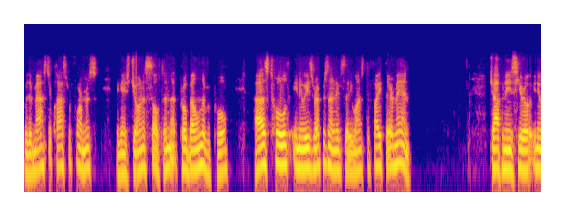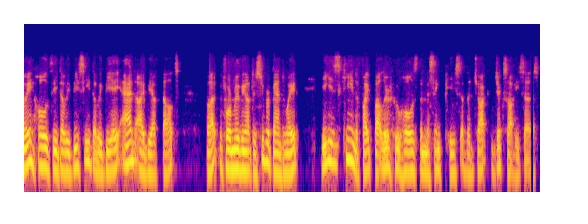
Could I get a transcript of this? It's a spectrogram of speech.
with a masterclass performance against Jonas Sultan at Pro Bell in Liverpool, has told Inoue's representatives that he wants to fight their man. Japanese Hiro Inoue holds the WBC, WBA, and IBF belts, but before moving up to super bantamweight, he is keen to fight Butler, who holds the missing piece of the jigsaw, he says.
